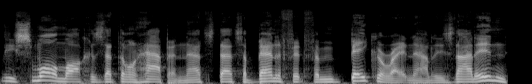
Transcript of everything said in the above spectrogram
these small markets that don't happen. That's that's a benefit from Baker right now. That he's not in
